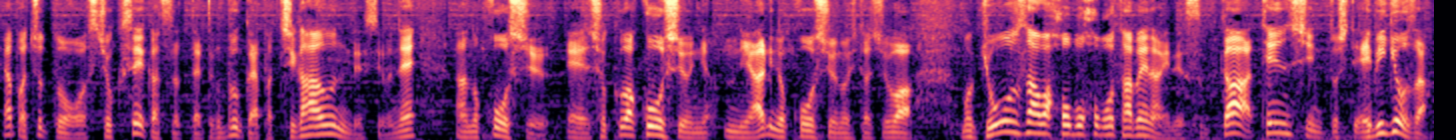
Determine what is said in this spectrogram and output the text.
やっぱちょっと食生活だったりとか文化やっぱ違うんですよね。あの、甲州、えー、食は甲州にありの甲州の人たちは、もう餃子はほぼほぼ食べないですが、天津としてエビ餃子、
